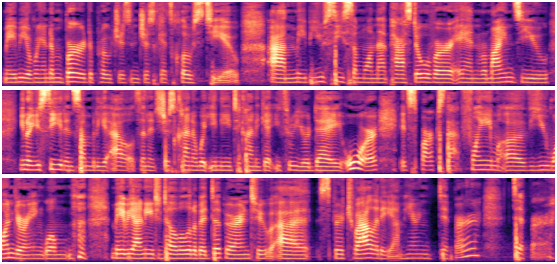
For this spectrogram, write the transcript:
Maybe a random bird approaches and just gets close to you. Um, maybe you see someone that passed over and reminds you, you know, you see it in somebody else and it's just kind of what you need to kind of get you through your day. Or it sparks that flame of you wondering, well, maybe I need to delve a little bit deeper into uh, spirituality. I'm hearing dipper, dipper.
